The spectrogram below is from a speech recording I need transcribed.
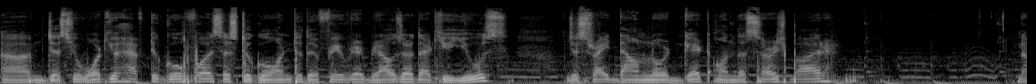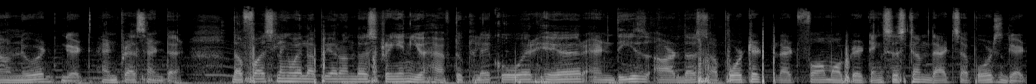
um, just you what you have to go first is to go onto the favorite browser that you use. Just write download git on the search bar download git and press enter. The first link will appear on the screen. You have to click over here and these are the supported platform operating system that supports git.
